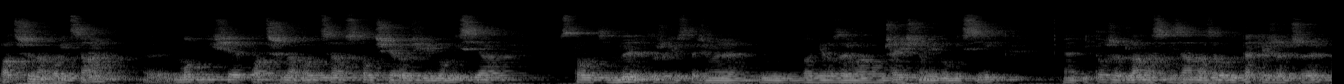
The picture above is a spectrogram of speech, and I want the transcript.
patrzy na Ojca, y, modli się, patrzy na Ojca, stąd się rodzi Jego misja, stąd my, którzy jesteśmy mm, no, nierozerwalną częścią Jego misji. Y, I to, że dla nas i za nas robi takie rzeczy,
